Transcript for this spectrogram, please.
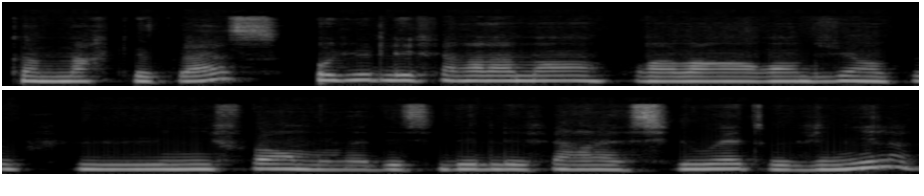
comme marque-place. Au lieu de les faire à la main pour avoir un rendu un peu plus uniforme, on a décidé de les faire à la silhouette au vinyle.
